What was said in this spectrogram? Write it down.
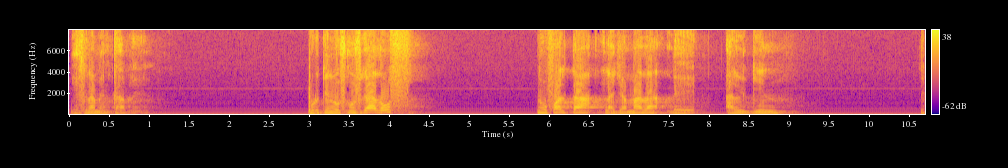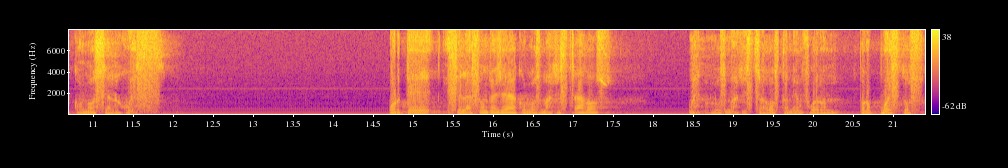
Y es lamentable. ¿eh? Porque en los juzgados no falta la llamada de alguien conoce al juez. Porque si el asunto llega con los magistrados, bueno, los magistrados también fueron propuestos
